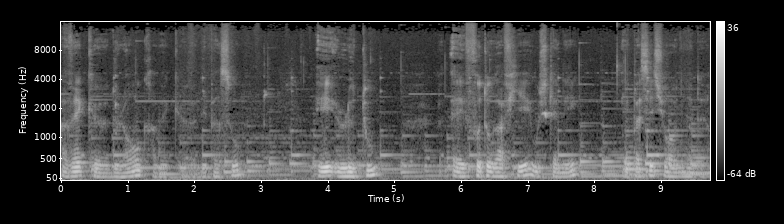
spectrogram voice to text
avec euh, de l'encre, avec des pinceaux, et le tout est photographié ou scanné et passé sur ordinateur.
